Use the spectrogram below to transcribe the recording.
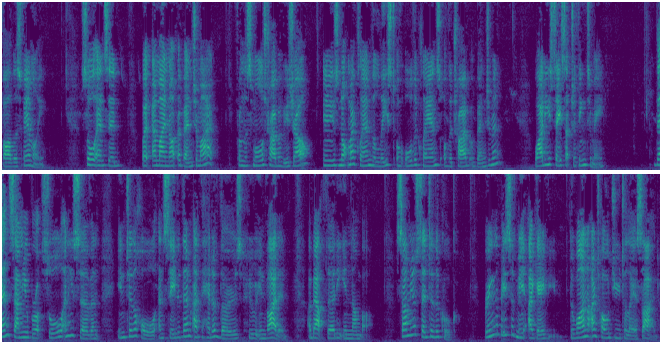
father's family? Saul answered, But am I not a Benjamite, from the smallest tribe of Israel? And is not my clan the least of all the clans of the tribe of Benjamin? Why do you say such a thing to me? Then Samuel brought Saul and his servant into the hall and seated them at the head of those who were invited, about thirty in number. Samuel said to the cook, Bring the piece of meat I gave you, the one I told you to lay aside.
